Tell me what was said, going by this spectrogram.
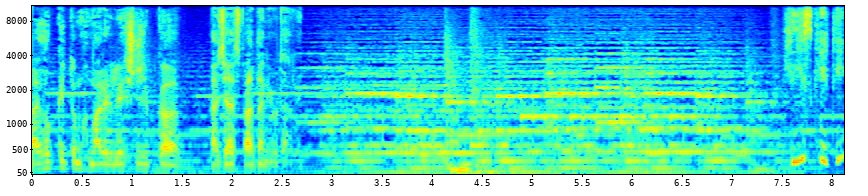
आई होप कि तुम हमारे रिलेशनशिप का नाजायज फ़ायदा नहीं उठा रही। प्लीज़ केटी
